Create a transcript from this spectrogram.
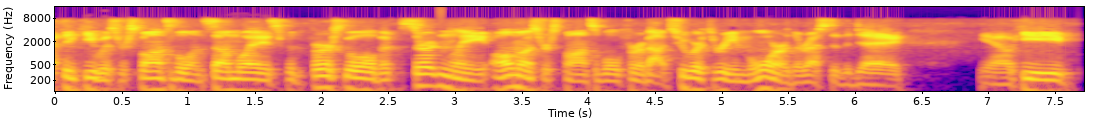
I think he was responsible in some ways for the first goal, but certainly almost responsible for about two or three more the rest of the day. You know, he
